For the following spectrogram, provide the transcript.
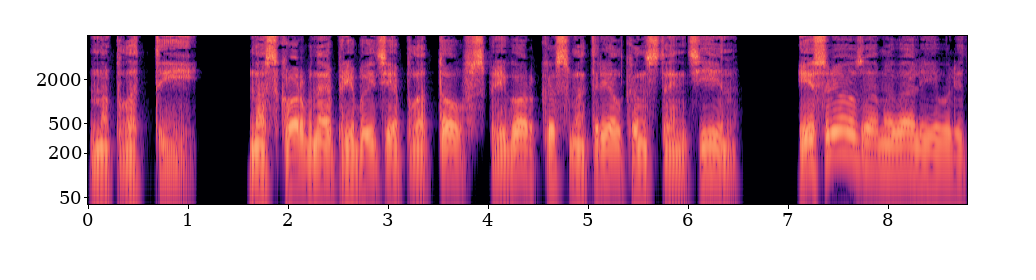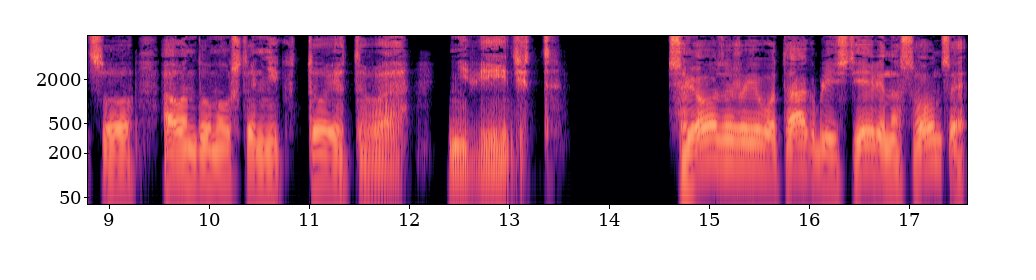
на плоты. На скорбное прибытие плотов с пригорка смотрел Константин, и слезы омывали его лицо, а он думал, что никто этого не видит. Слезы же его так блестели на солнце,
